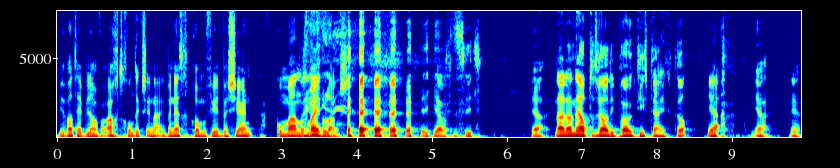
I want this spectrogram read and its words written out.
wat heb je dan voor achtergrond? Ik zei, nou, ik ben net gepromoveerd bij CERN, nou, kom maandag maar even langs. ja, precies. Ja, nou dan helpt het wel, die productiviteit, toch? Ja. Ja, ja.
